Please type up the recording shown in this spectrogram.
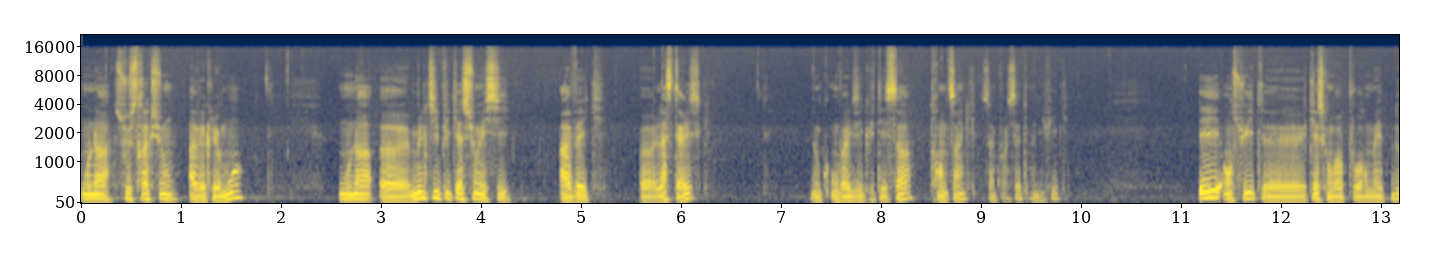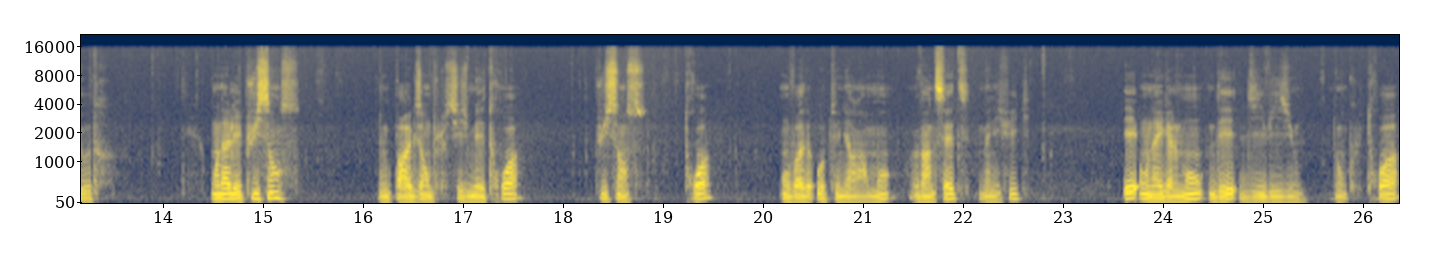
On a soustraction avec le moins. On a euh, multiplication ici avec euh, l'astérisque. Donc on va exécuter ça, 35, 5 x 7, magnifique. Et ensuite, qu'est-ce qu'on va pouvoir mettre d'autre? On a les puissances. Donc par exemple, si je mets 3 puissance 3, on va obtenir normalement 27, magnifique. Et on a également des divisions. Donc 3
